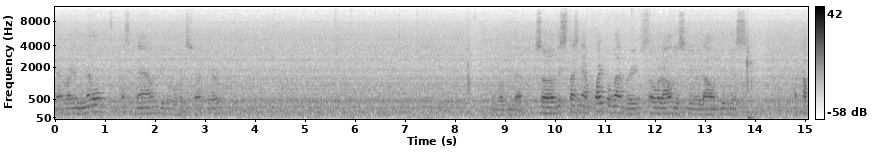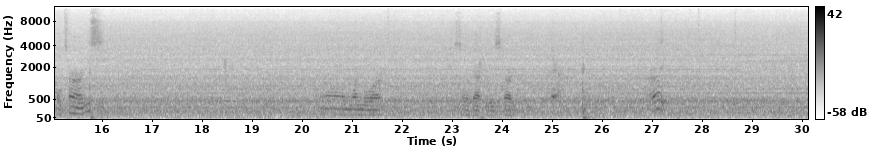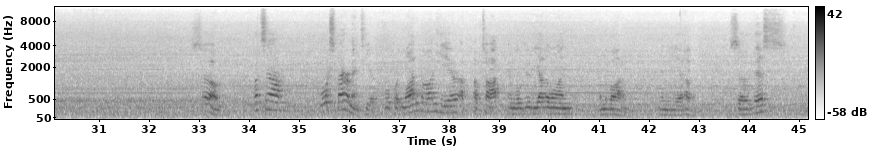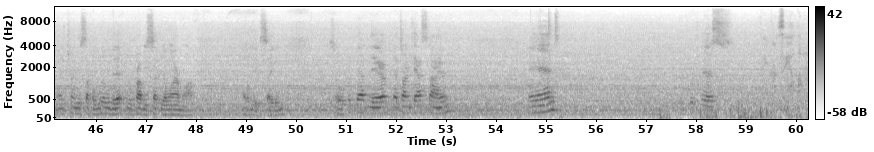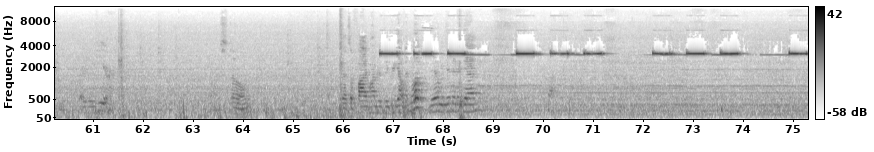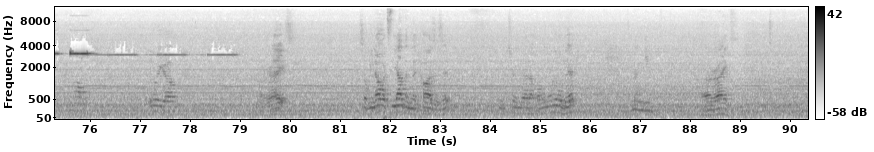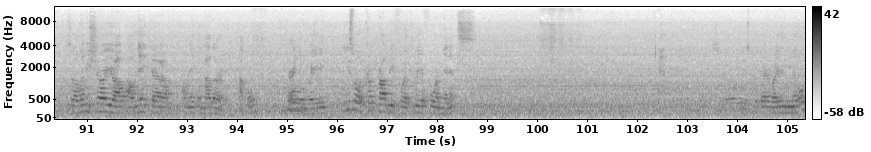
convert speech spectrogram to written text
That right in the middle, press it down, give it a little head start there. And we'll do that. So this doesn't have quite the leverage, so what I'll just do is I'll give this a couple turns. And one more, just so it got really started. There. All right. So, let's, um, we'll experiment here. We'll put one on here up, up top, and we'll do the other one on the bottom in the uh, oven. So this, I'll turn this up a little bit, we'll probably set the alarm off. That'll be exciting. So we'll put that there, that's on cast iron. And we'll put this right in here stone. That's a 500 degree oven. Look, there we did it again. Here we go. All right. So we know it's the oven that causes it. Let me turn that up a little bit. All right. So let me show you, I'll, I'll make, uh, I'll make another couple while we're waiting. These will cook probably for three or four minutes. So we just put that right in the middle.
